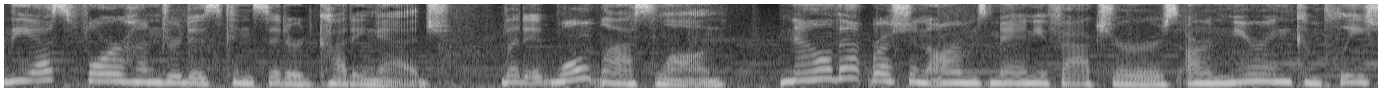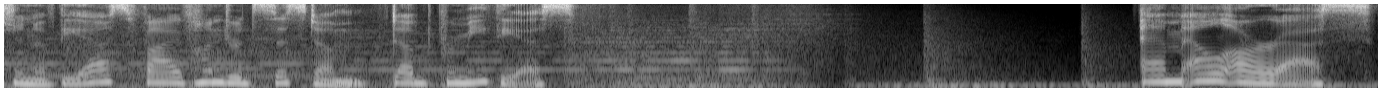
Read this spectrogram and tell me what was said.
The S-400 is considered cutting edge, but it won't last long. Now that Russian arms manufacturers are nearing completion of the S-500 system, dubbed Prometheus. MLRS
